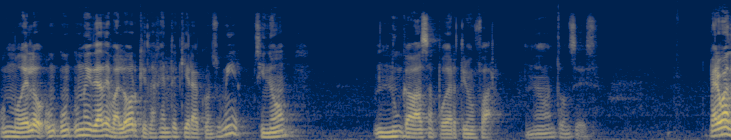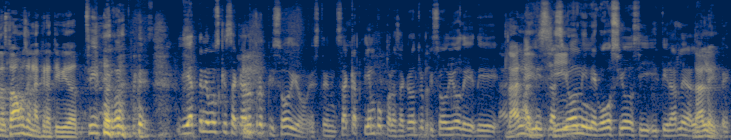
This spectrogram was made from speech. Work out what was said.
un modelo, un, una idea de valor que la gente quiera consumir. Si no, nunca vas a poder triunfar, ¿no? Entonces... Pero bueno, estábamos en la creatividad. Sí, perdón. Pues, ya tenemos que sacar otro episodio. Este, saca tiempo para sacar otro episodio de, de administración y negocios y, tirarle a la gente.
